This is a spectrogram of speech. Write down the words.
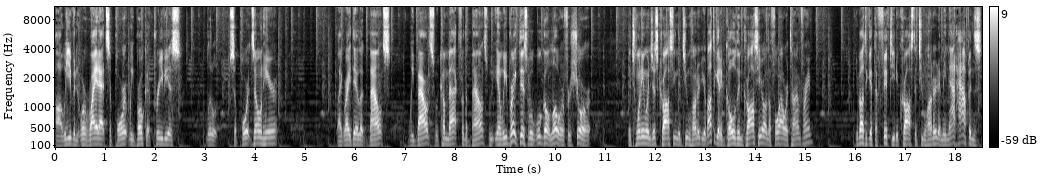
Uh, we even we're right at support. We broke a previous little support zone here. Like right there, look, bounce. We bounce. We come back for the bounce. We, and we break this. We'll, we'll go lower for sure. The 21 just crossing the 200. You're about to get a golden cross here on the four hour time frame. You're about to get the 50 to cross the 200. I mean, that happens.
